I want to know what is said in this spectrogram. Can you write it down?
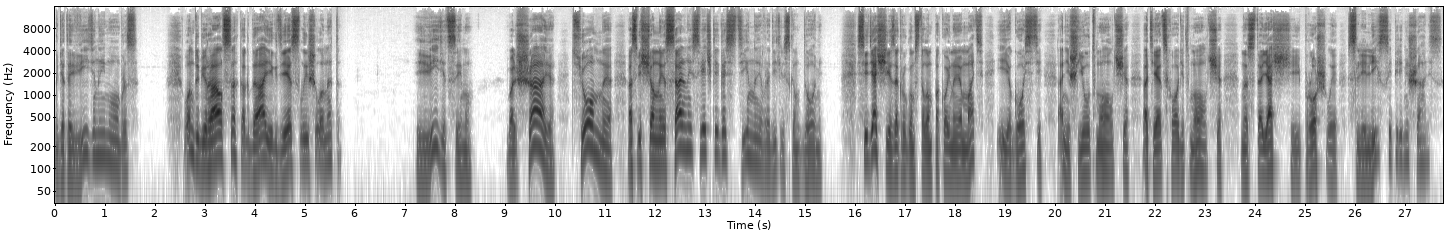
где-то виденный им образ. Он добирался, когда и где слышал он это. И видится ему большая, темная, освещенная сальной свечкой гостиная в родительском доме. Сидящие за круглым столом покойная мать и ее гости, они шьют молча, отец ходит молча, настоящее и прошлое слились и перемешались.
